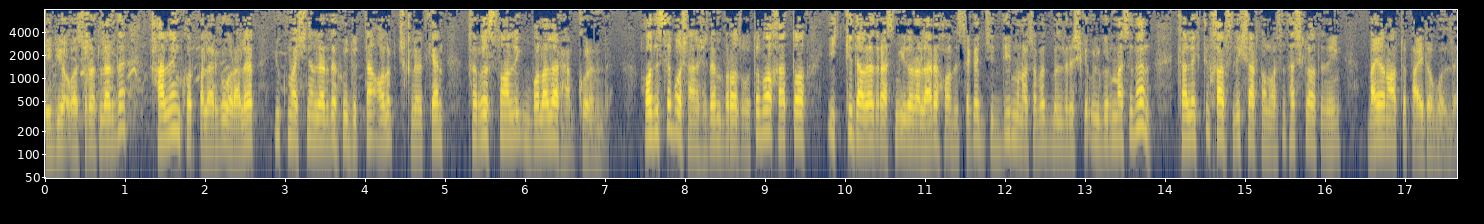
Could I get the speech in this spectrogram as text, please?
Video va suratlarda qalin ko'rpalarga o'ralib yuk mashinalarida hududdan olib chiqilayotgan qirg'izistonlik bolalar ham ko'rindi. Hodisa boshlanishidan biroz o'tiboq hatto ikki davlat rasmiy idoralari hodisaga jiddiy munosabat bildirishga ulgurmasidan kollektiv xavfsizlik shartnomasi tashkilotining bayonoti paydo bo'ldi.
